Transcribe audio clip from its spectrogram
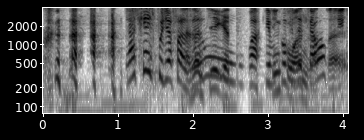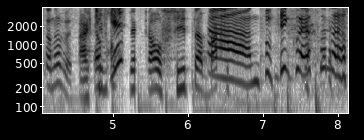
Eu acho que a gente podia fazer um, um arquivo confidencial ao anos atrás. Cita, né, velho? Arquivo É confidencial cita. bate- Ah, não vem com essa, não.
